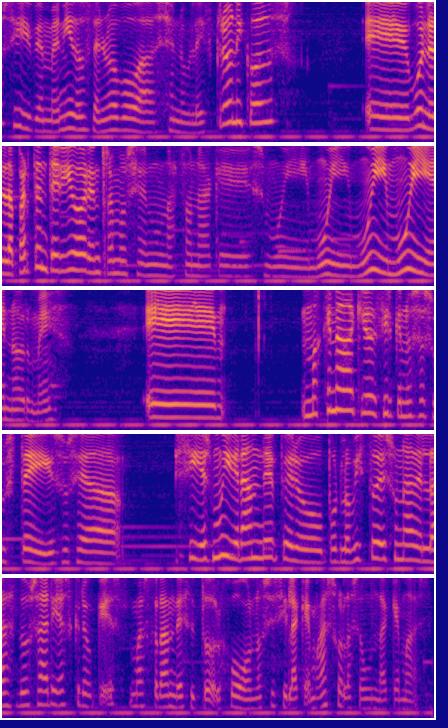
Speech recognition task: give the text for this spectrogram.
y bienvenidos de nuevo a Xenoblade Chronicles. Eh, bueno, en la parte anterior entramos en una zona que es muy, muy, muy, muy enorme. Eh, más que nada quiero decir que no os asustéis, o sea, sí, es muy grande, pero por lo visto es una de las dos áreas, creo que es más grandes de todo el juego. No sé si la que más o la segunda que más.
